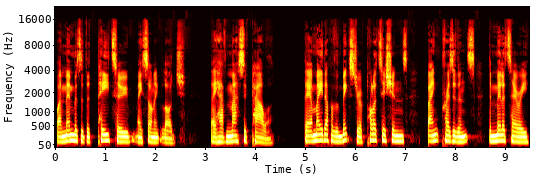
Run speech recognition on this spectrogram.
by members of the P2 Masonic Lodge. They have massive power. They are made up of a mixture of politicians, bank presidents, the military,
